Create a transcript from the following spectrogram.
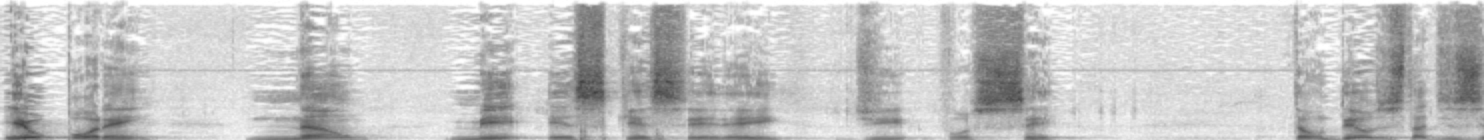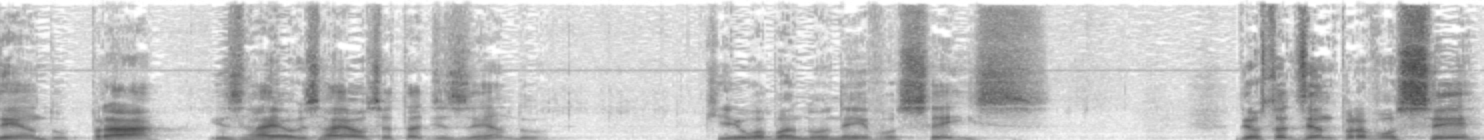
eu, porém, não me esquecerei de você. Então Deus está dizendo para Israel: Israel, você está dizendo que eu abandonei vocês? Deus está dizendo para você,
